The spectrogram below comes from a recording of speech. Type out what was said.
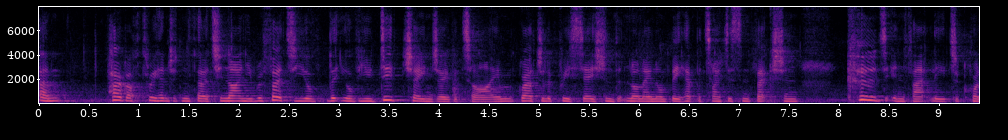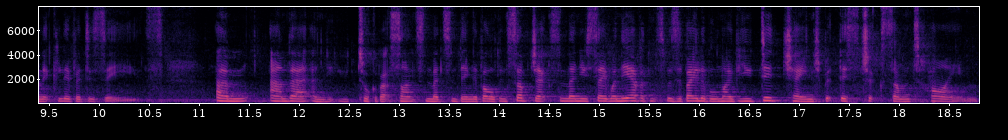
um, paragraph 339, you refer to your, that your view did change over time, gradual appreciation that non-A, non-B hepatitis infection could in fact lead to chronic liver disease. Um, and, there, and you talk about science and medicine being evolving subjects, and then you say when the evidence was available, my view did change, but this took some time.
